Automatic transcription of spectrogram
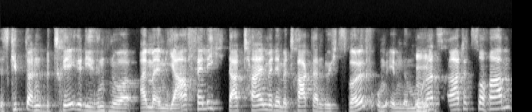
es gibt dann Beträge, die sind nur einmal im Jahr fällig. Da teilen wir den Betrag dann durch zwölf, um eben eine mhm. Monatsrate mhm. zu haben.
